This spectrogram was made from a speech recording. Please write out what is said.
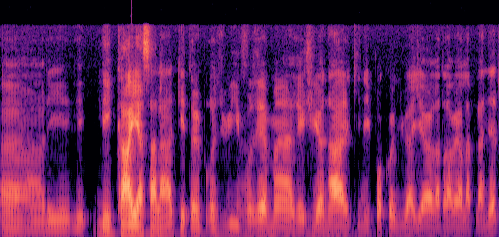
des, cailles à salade, qui est un produit vraiment régional qui n'est pas connu ailleurs à travers la planète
